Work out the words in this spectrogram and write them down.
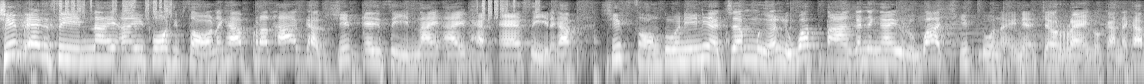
ชิป A14 ใน iPhone 12 นะครับ ประทะกับชิป A14 ใน iPad Air 4 นะครับ ชิป 2 ตัวนี้เนี่ยจะเหมือนหรือว่าต่างกันยังไง หรือว่าชิปตัวไหนเนี่ยจะแรงกว่ากันนะครับ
